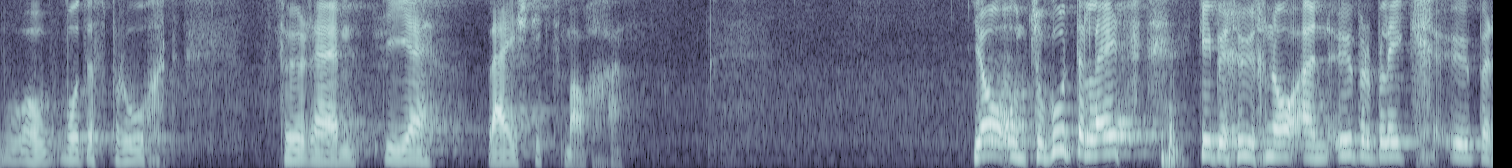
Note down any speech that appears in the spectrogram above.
wo, wo das braucht für ähm, die Leistung zu machen. Ja, und zu guter Letzt gebe ich euch noch einen Überblick über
